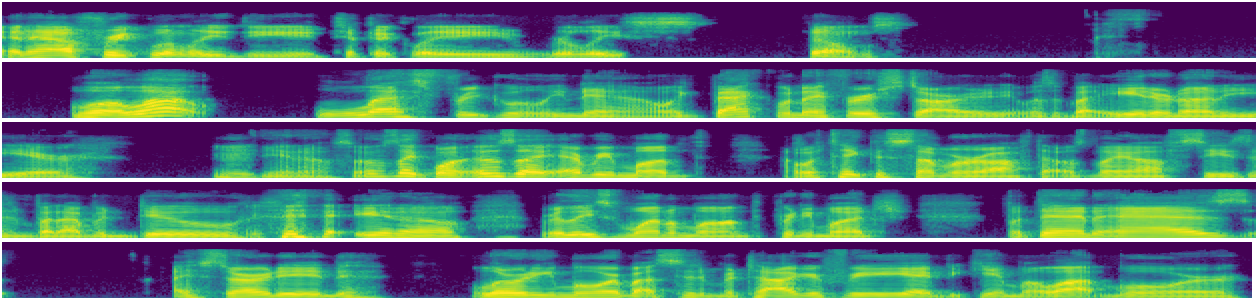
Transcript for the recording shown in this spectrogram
And how frequently do you typically release films? Well, a lot less frequently now. Like back when I first started, it was about eight or nine a year. Hmm. You know, so it was like one. It was like every month. I would take the summer off. That was my off season. But I would do, you know, release one a month pretty much. But then as I started learning more about cinematography, I became a lot more.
